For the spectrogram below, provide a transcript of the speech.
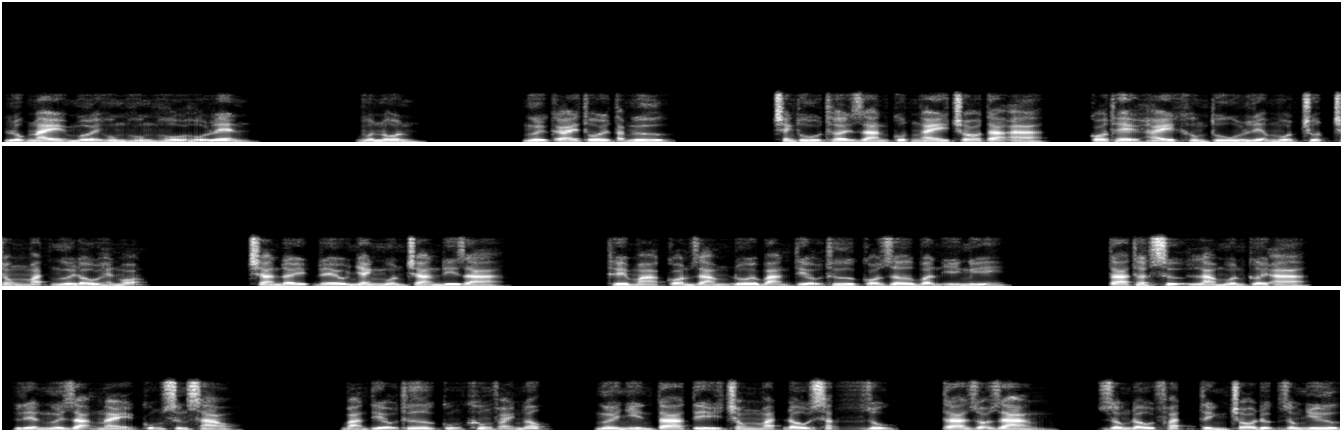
lúc này mới hùng hùng hổ hổ lên. Vừa nôn. Người cái thối tạm ngư. Tranh thủ thời gian cút ngay cho ta à có thể hay không thu liễm một chút trong mắt ngươi đầu hèn mọn. Tràn đầy đều nhanh muốn tràn đi ra. Thế mà còn dám đối bản tiểu thư có dơ bẩn ý nghĩ. Ta thật sự là muốn cười a, liền ngươi dạng này cũng xứng sao. Bản tiểu thư cũng không phải ngốc, ngươi nhìn ta tỉ trong mắt đầu sắc dục, ta rõ ràng, giống đầu phát tình chó được giống như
